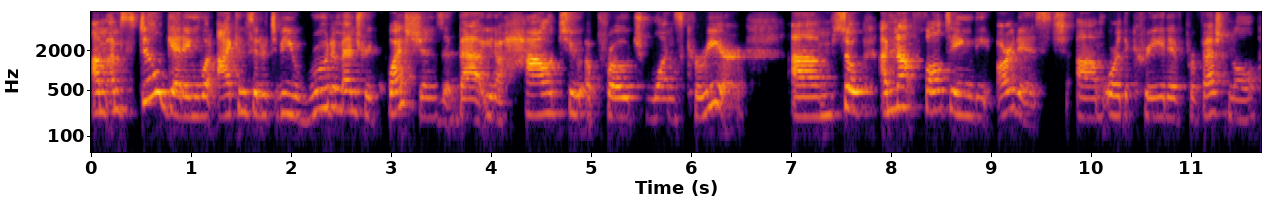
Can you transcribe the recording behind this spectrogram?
Um, I'm still getting what I consider to be rudimentary questions about, you know, how to approach one's career. Um, so I'm not faulting the artist um, or the creative professional.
